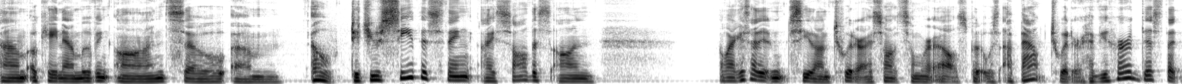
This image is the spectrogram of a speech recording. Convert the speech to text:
Um, okay, now moving on. So. Oh, did you see this thing? I saw this on. Oh, I guess I didn't see it on Twitter. I saw it somewhere else, but it was about Twitter. Have you heard this? That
